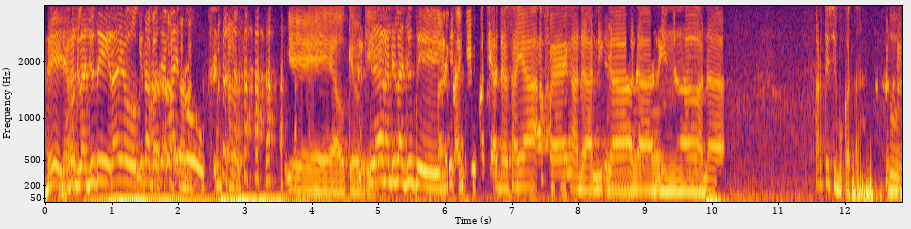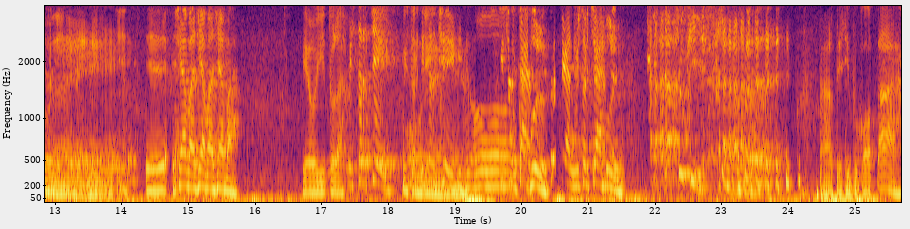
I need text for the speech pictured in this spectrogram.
Hei, jangan dilanjutin. Ayo kita bahas yang lain, Bro. Iya iya iya iya, oke oke. Jangan dilanjutin. Balik lagi masih ada saya, Afeng, ada Andika, ada Rizal, ada artis ibu kota. Eh, siapa siapa siapa? Yo itulah, Mr. C. Mr. Oh, J. iya. C. Oh, Mr. Cabul. Mr. Cabul. Mr. Cuki. Artis ibu kota.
